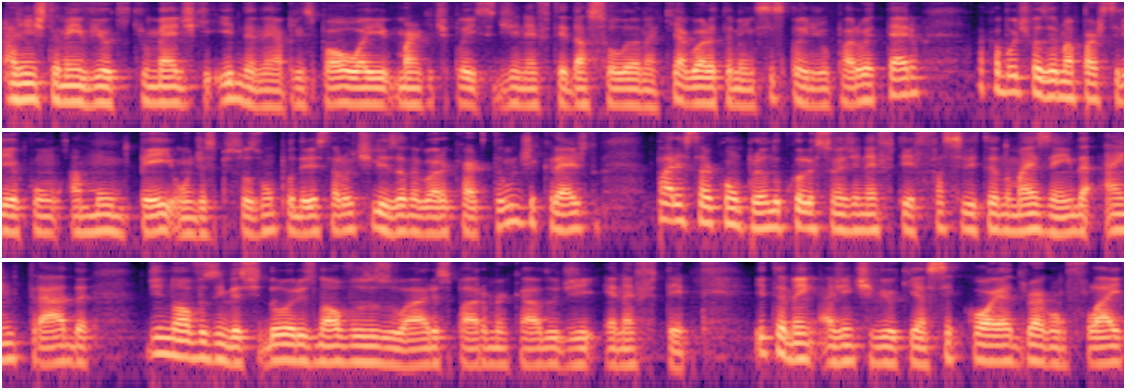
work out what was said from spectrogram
A gente também viu aqui que o Magic Eden, né, a principal aí, marketplace de NFT da Solana, que agora também se expandiu para o Ethereum, acabou de fazer uma parceria com a MoonPay, onde as pessoas vão poder estar utilizando agora cartão de crédito para estar comprando coleções de NFT, facilitando mais ainda a entrada de novos investidores, novos usuários para o mercado de NFT. E também a gente viu que a Sequoia, Dragonfly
